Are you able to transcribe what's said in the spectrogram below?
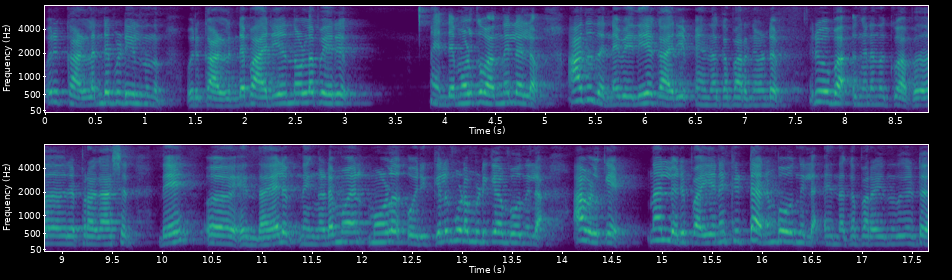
ഒരു കള്ളന്റെ പിടിയിൽ നിന്നും ഒരു കള്ളന്റെ ഭാര്യ എന്നുള്ള പേര്. എന്റെ മോൾക്ക് വന്നില്ലല്ലോ. അത് തന്നെ വലിയ കാര്യം എന്നൊക്കെ പറഞ്ഞുകൊണ്ട് രൂപ ഇങ്ങനെ നിൽക്കുക. അപ്പോൾ പ്രകാശൻ ദേ എന്തായാലും നിങ്ങളുടെ മോ മോൾ ഒരിക്കലും കുടം പിടിക്കാൻ പോകുന്നില്ല. അവൾക്ക് നല്ലൊരു പയ്യനെ കിട്ടാനും പോകുന്നില്ല എന്നൊക്കെ പറയുന്നത് കേട്ട്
